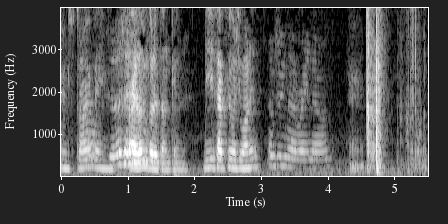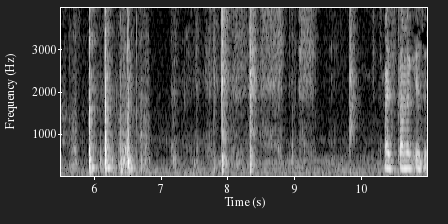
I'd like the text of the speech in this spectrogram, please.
I'm starving. All right, let me go to Dunkin'. Did you text me what you wanted? I'm doing that right now. All right. My stomach is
